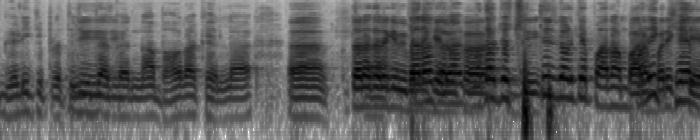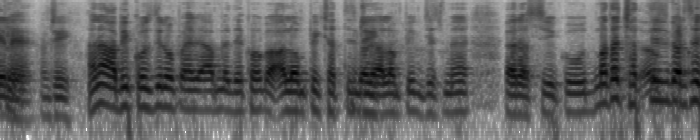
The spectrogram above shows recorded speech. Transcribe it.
गेड़ी की प्रतियोगिता करना भौरा खेलना तरह तरह के तरह तरह मतलब जो छत्तीसगढ़ के पारंपरिक खेल, खेल है जी। है ना? अभी कुछ दिनों पहले आपने देखा होगा ओलंपिक छत्तीसगढ़ ओलंपिक जिसमें रस्सी कूद मतलब छत्तीसगढ़ से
